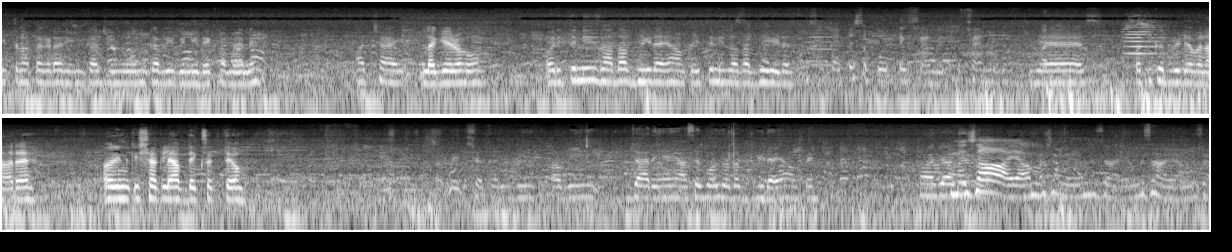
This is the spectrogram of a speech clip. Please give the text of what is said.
इतना तगड़ा रील का जुनून कभी भी नहीं देखा मैंने। अच्छा है। लगे रहो। और इतनी ज़्यादा भीड़ है यहाँ पे इतनी ज़्यादा भीड़। है यस पति खुद वीडियो बना रहे हैं। और इनकी शक्लें आप देख सकते हो। मेरी शक्ल भी अभी जा रही है यहाँ से बहुत ज़्यादा भीड़ है यहाँ पे। मज़ा आया मज़ा आया मज़ा आया मज़ा आया मज़ा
